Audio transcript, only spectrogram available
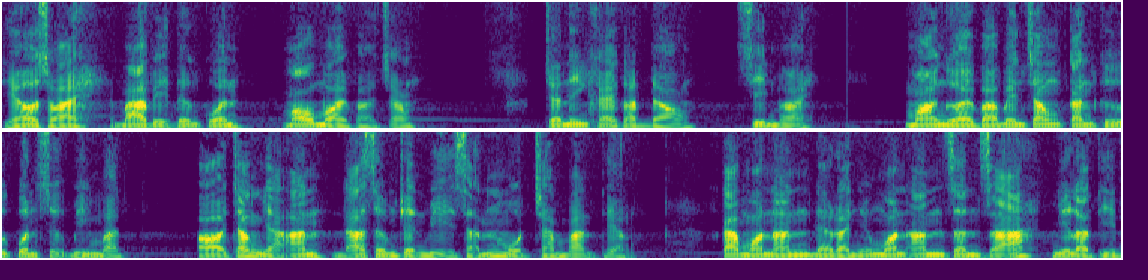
Thiếu soái, ba vị tướng quân, mau mời vào trong. Trần Ninh khẽ gật đầu, xin mời. Mọi người vào bên trong căn cứ quân sự bí mật. Ở trong nhà ăn đã sớm chuẩn bị sẵn 100 bàn tiệc. Các món ăn đều là những món ăn dân dã như là thịt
